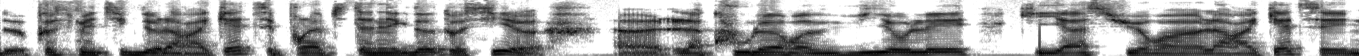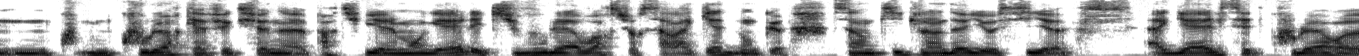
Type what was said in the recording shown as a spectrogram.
de cosmétique de la raquette. C'est pour la petite anecdote aussi, euh, euh, la couleur violet qu'il y a sur la raquette, c'est une, une couleur qu'affectionne particulièrement Gaël et qu'il voulait avoir sur sa raquette. Donc c'est un petit clin d'œil aussi à Gaël cette couleur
